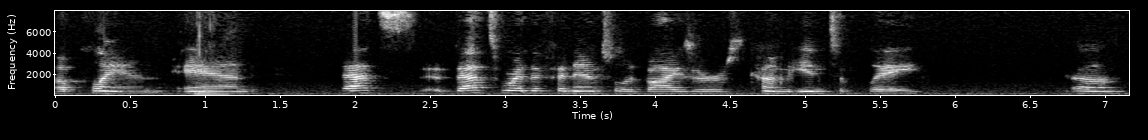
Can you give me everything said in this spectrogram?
a plan, and that's that's where the financial advisors come into play. Um,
